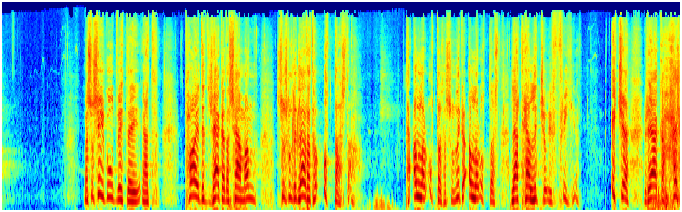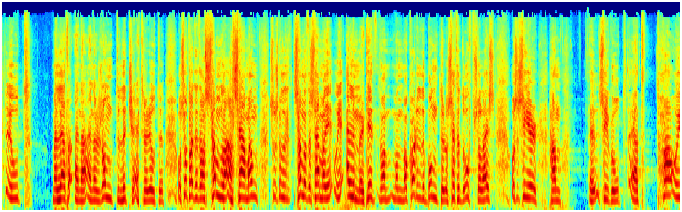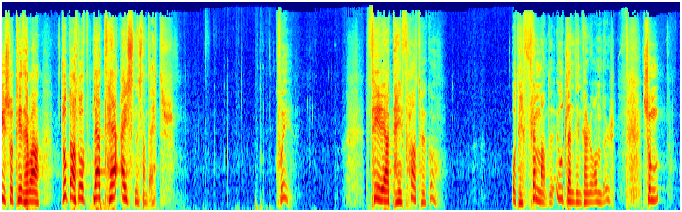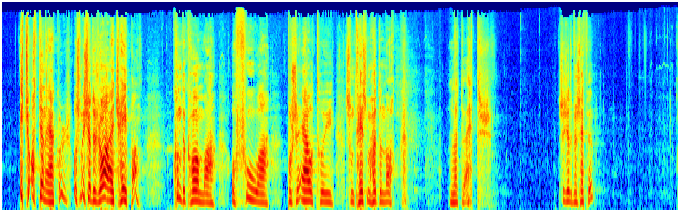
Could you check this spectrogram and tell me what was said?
Men så sier Gud vidt deg at ta i ditt reka det saman, så skulle du leta til åttast. Det aller åttast, som ligger aller åttast, let det litt i fri. Ikke reka helt ut, men leta en, en rond litt etter ute. Og så tar det det samla alt saman, så skulle det samla det saman i, i elmer, til, man, man, man kortet det bunter og setter det opp så leis, og så sier han, eh, sier Gud, at ta i så tid heva, rutt alt opp, let det eisen standa etter. for at de fatøkker og de fremmede utlendingar og ånder som ikke åtte en eker og som ikke hadde råd et kjeipa kunne komme og få på seg avtøy som de som hadde nok løtt og etter. Så gjør det prinsippet.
